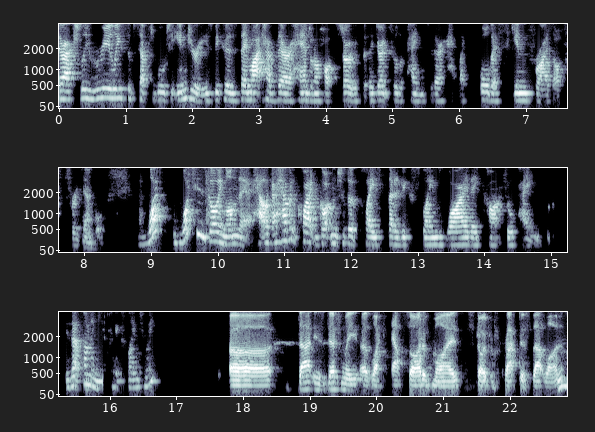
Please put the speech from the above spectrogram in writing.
they're actually really susceptible to injuries because they might have their hand on a hot stove but they don't feel the pain. So they're like all their skin fries off for example. What what is going on there? How like i haven't quite gotten to the place that it explains why they can't feel pain. Is that something you can explain to me? Uh, that is definitely uh, like outside of my scope of practice. That one,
